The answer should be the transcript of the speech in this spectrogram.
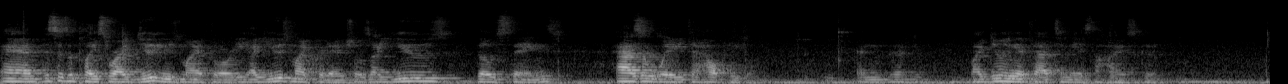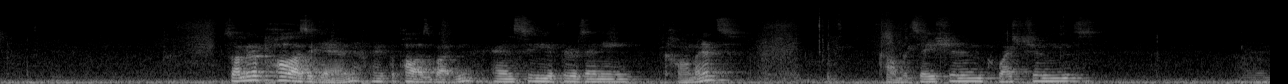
And this is a place where I do use my authority, I use my credentials, I use those things as a way to help people. And uh, by doing it, that to me is the highest good. So I'm going to pause again, hit the pause button, and see if there's any comments, conversation, questions. Um,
